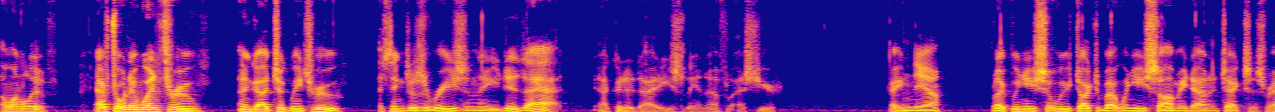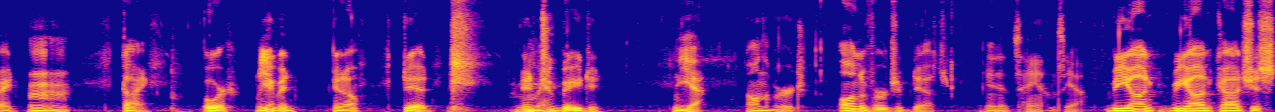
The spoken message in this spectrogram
I want to live. After what I went through and God took me through, I think there's a reason that He did that. I could have died easily enough last year. Right. Yeah. Like when you saw, we talked about when you saw me down in Texas, right? Mm-hmm. Dying. Or Yeah. even, you know, dead, intubated, Yeah. On the verge. on the verge of death, In its hands. Yeah. beyond beyond conscious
